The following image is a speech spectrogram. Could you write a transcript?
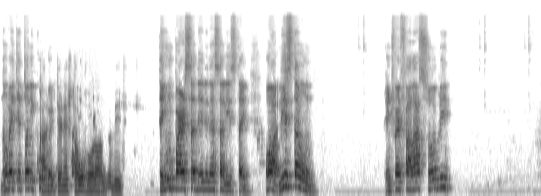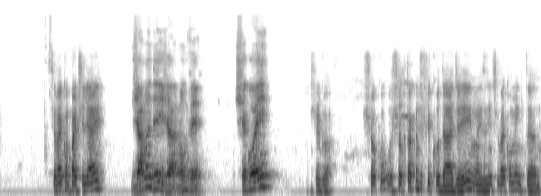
não vai ter Tony Cooper. Cara, a internet tá horrorosa, bicho. Tem um parça dele nessa lista aí. Ó, lista 1. A gente vai falar sobre. Você vai compartilhar aí? Já mandei, já. Vamos ver. Chegou aí? Chegou. Choco, o Choco está com dificuldade aí, mas a gente vai comentando.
